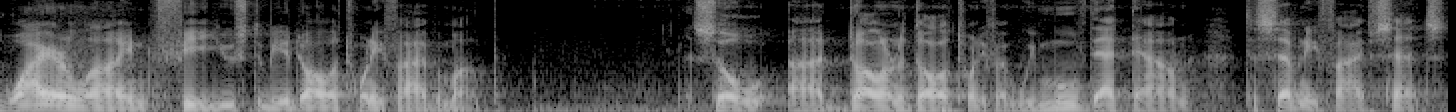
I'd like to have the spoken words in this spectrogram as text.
wireline fee used to be $1.25 a month. So a dollar and a dollar twenty-five. We moved that down to seventy-five cents.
